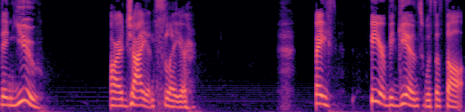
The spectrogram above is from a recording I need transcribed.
then you are a giant slayer. Faith, fear begins with a thought.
